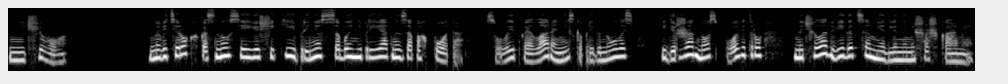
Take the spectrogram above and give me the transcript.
Ничего. Но ветерок коснулся ее щеки и принес с собой неприятный запах пота. С улыбкой Лара низко пригнулась и, держа нос по ветру, начала двигаться медленными шажками.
